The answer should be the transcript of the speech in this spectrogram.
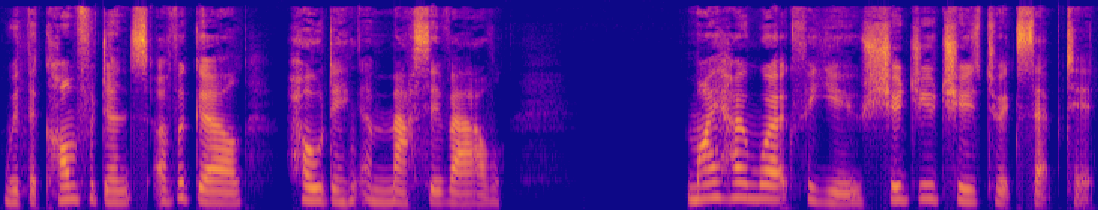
with the confidence of a girl holding a massive owl. My homework for you, should you choose to accept it,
